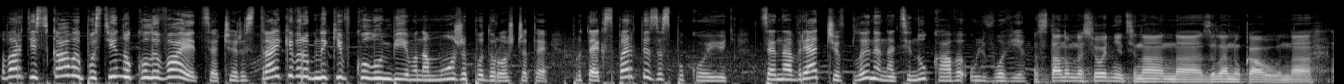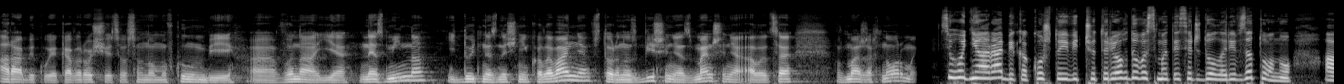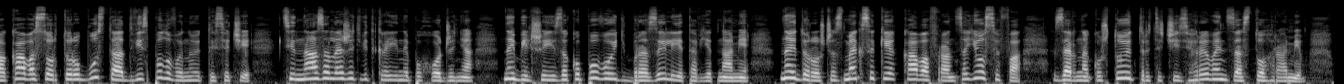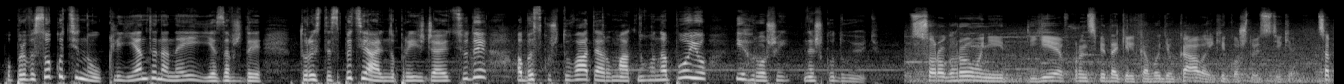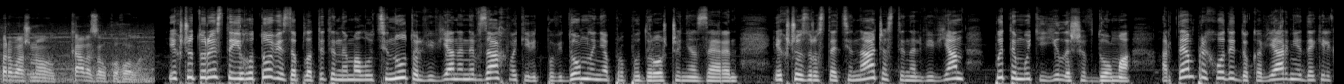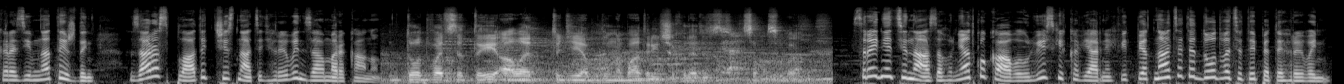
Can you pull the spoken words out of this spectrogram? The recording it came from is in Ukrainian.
Вартість кави постійно коливається. Через страйки виробників Колумбії вона може подорожчати. Проте експерти заспокоюють, це навряд чи вплине на ціну кави у Львові. Станом на сьогодні ціна на зелену каву на арабіку, яка вирощується в основному в Колумбії, е, вона є незмінна. Йдуть незначні коливання в сторону збільшення, зменшення, але це в межах норми. Сьогодні арабіка коштує від 4 до 8 тисяч доларів за тонну, а кава сорту робуста – 2,5 тисячі. Ціна залежить від країни походження. Найбільше її закуповують в Бразилії та В'єтнамі. Найдорожча з Мексики – кава Франца Йосифа. Зерна коштують 36 гривень за 100 грамів. Попри високу ціну, клієнти на неї є завжди. Туристи спеціально приїжджають сюди, аби скуштувати ароматного напою і грошей не шкодують. 40 гривень і є в принципі декілька видів кави, які коштують стільки. Це переважно кава з алкоголем. Якщо туристи і готові заплатити немалу ціну, то львів'яни не в захваті від повідомлення про подорожчання зерен. Якщо зросте ціна, частина львів'ян питимуть її лише вдома. Артем приходить до кав'ярні декілька разів на тиждень. Зараз платить 16 гривень за американо. до 20, але тоді я буду набагато рідше ходити саме собою. Середня ціна за горнятку кави у львівських кав'ярнях від 15 до 25 гривень.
